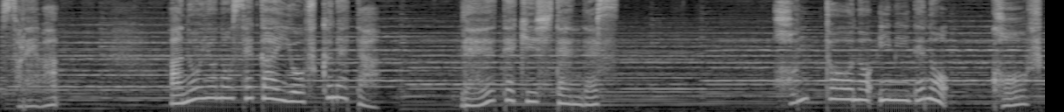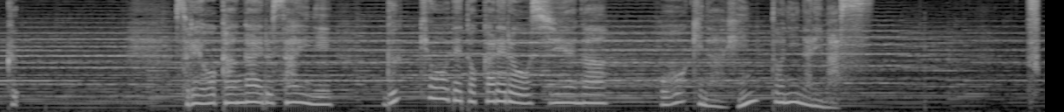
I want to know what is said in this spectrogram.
それはあの世の世界を含めた霊的視点です。本当の意味での幸福。それを考える際に仏教で説かれる教えが大きなヒントになります。復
